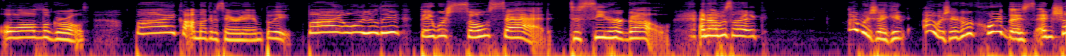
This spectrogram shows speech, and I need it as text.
All the girls bye i'm not going to say her name but bye oh you're they were so sad to see her go. And i was like I wish I could I wish I could record this and show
